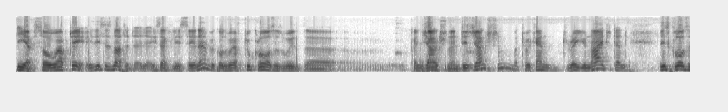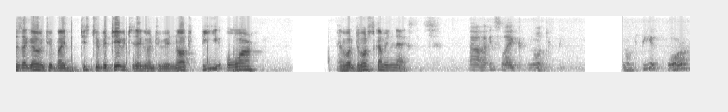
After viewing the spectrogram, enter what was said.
Yeah, so we obtain, this is not exactly CNF because we have two clauses with uh, conjunction and disjunction, but we can reunite it and these clauses are going to, by distributivity, they're going to be not P or, and what, what's coming next? Uh, it's like not not P or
